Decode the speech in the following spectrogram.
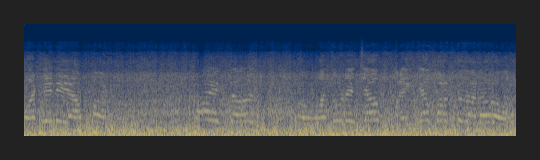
वाटेने आपण पुन्हा एकदा वाचवण्याच्या फायद्यापर्यंत जाणार आहोत.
